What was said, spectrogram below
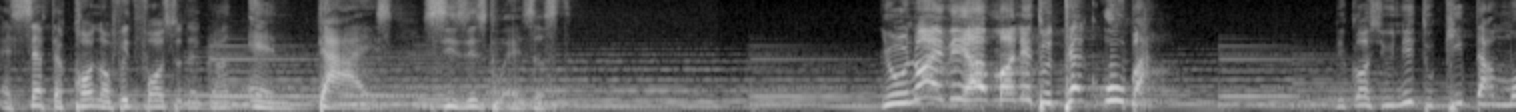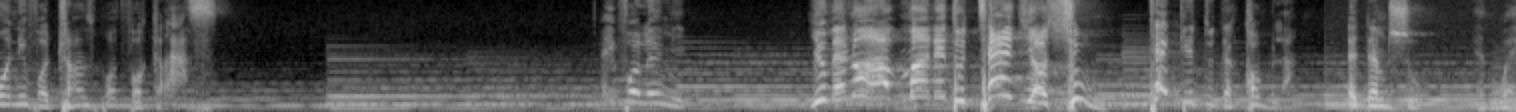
Except the corn of it falls to the ground and dies, ceases to exist. You will not even have money to take Uber because you need to keep that money for transport for class. Are you following me? You may not have money to change your shoe. Take it to the cobbler. Let them sew and wear.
